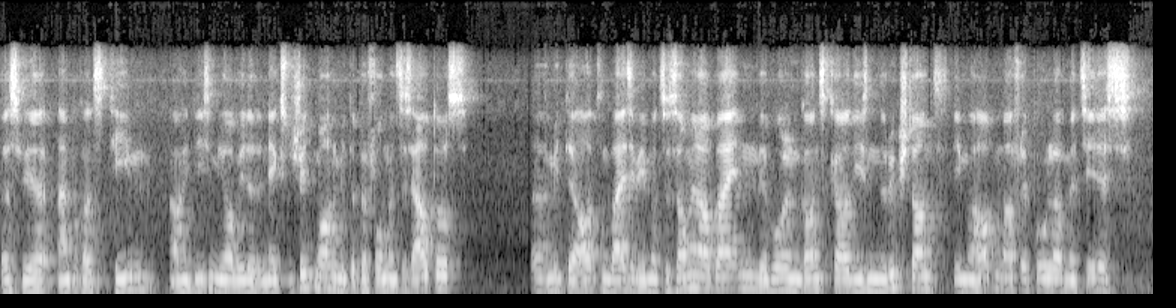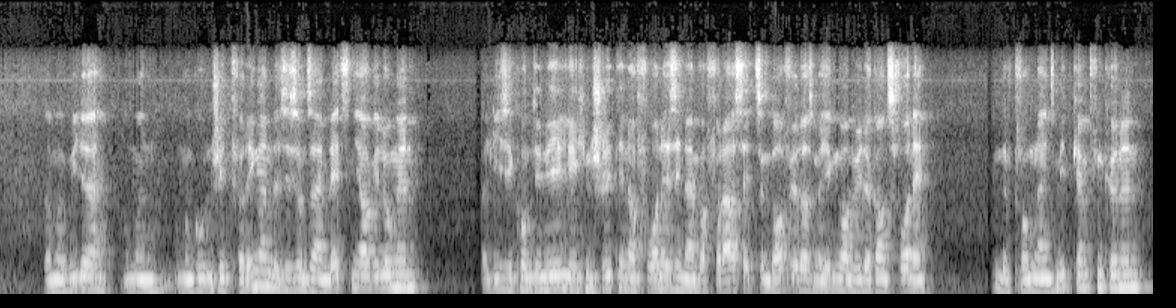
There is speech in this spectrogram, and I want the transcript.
dass wir einfach als Team auch in diesem Jahr wieder den nächsten Schritt machen mit der Performance des Autos mit der Art und Weise, wie wir zusammenarbeiten. Wir wollen ganz klar diesen Rückstand, den wir haben auf Red Bull, auf Mercedes, da mal wieder um einen, um einen guten Schritt verringern. Das ist uns auch im letzten Jahr gelungen, weil diese kontinuierlichen Schritte nach vorne sind einfach Voraussetzung dafür, dass wir irgendwann wieder ganz vorne in der Formel 1 mitkämpfen können.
